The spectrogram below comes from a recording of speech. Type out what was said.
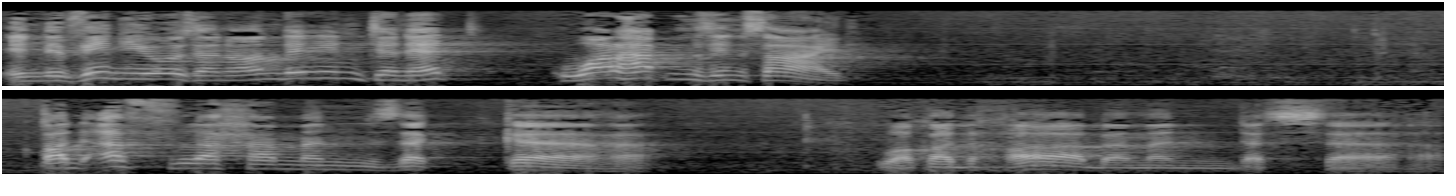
in the videos and on the internet, what happens inside? قد أفلح من زكاها وقد خاب من دساها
